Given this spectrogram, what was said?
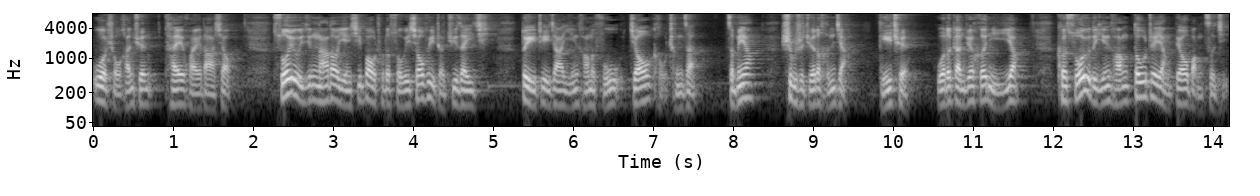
握手寒暄，开怀大笑。所有已经拿到演戏报酬的所谓消费者聚在一起，对这家银行的服务交口称赞。怎么样？是不是觉得很假？的确，我的感觉和你一样。可所有的银行都这样标榜自己。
